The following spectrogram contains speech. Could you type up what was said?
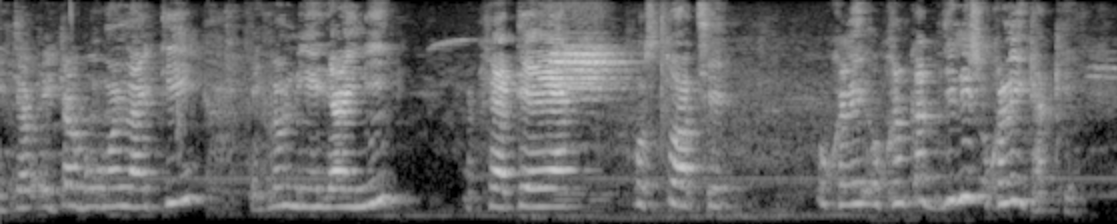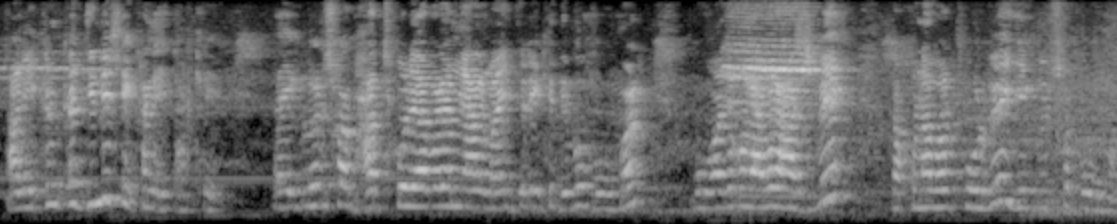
এটা এটা বৌমার নাইটি এগুলো নিয়ে যায়নি। ফ্ল্যাটে এক পোস্ত আছে। ওখানে, ওখানকার জিনিস ওখানেই থাকে। আর এখানকার জিনিস এখানেই থাকে। তাই এগুলো সব ভাজ করে আবার আমি আলমারিতে রেখে দেবো বৌমার। বৌমা যখন আবার আসবে, তখন আবার পড়বে যেগুলো সব বৌমা।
